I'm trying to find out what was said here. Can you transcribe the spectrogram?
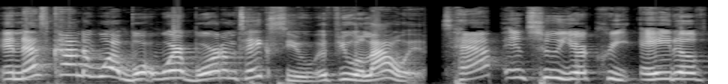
And that's kind of what where boredom takes you if you allow it. Tap into your creative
